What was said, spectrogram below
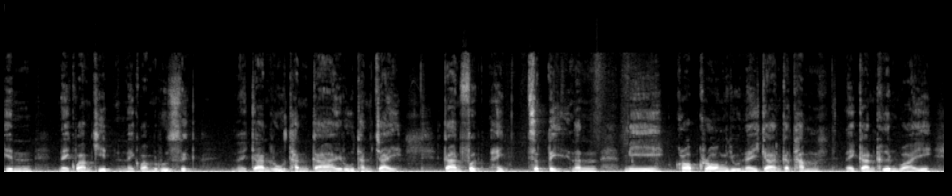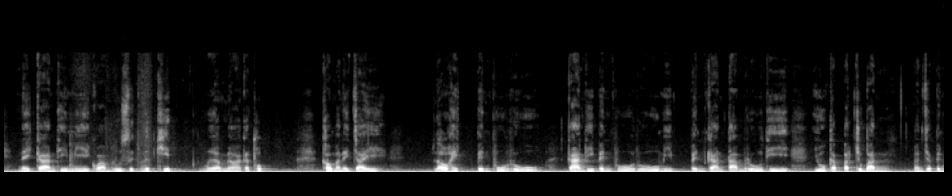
เห็นในความคิด ในความรู้สึก ในการรู้ทันกาย รู้ทันใจ การฝึกให้สตินั้นมีครอบครองอยู่ในการกระทำในการเคลื่อนไหว ในการที่มีความรู้สึกนึกคิด เมื่อมากระทบเข้ามาในใจ เราให้เป็นผู้รู้ การที่เป็นผู้รู้มีเป็นการตามรู้ที่อยู่กับปัจจุบัน มันจะเป็น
